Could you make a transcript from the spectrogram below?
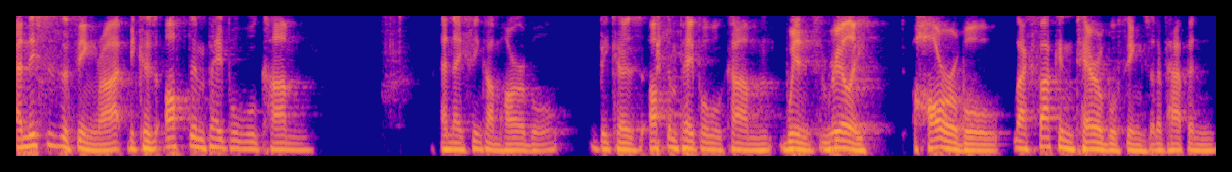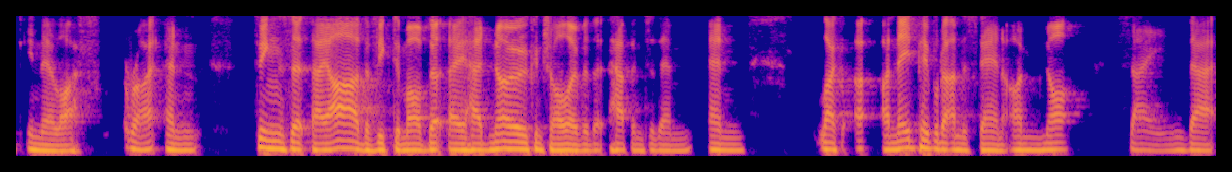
And this is the thing, right? Because often people will come and they think I'm horrible because often people will come with really horrible, like fucking terrible things that have happened in their life, right? And things that they are the victim of that they had no control over that happened to them. And like, I, I need people to understand I'm not saying that,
